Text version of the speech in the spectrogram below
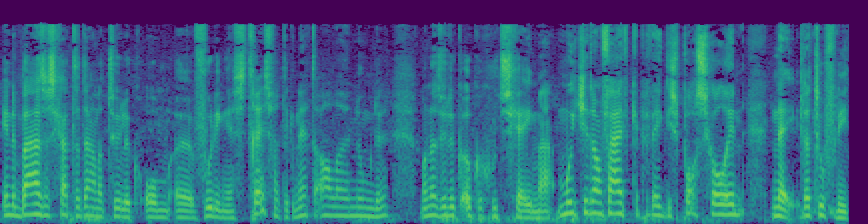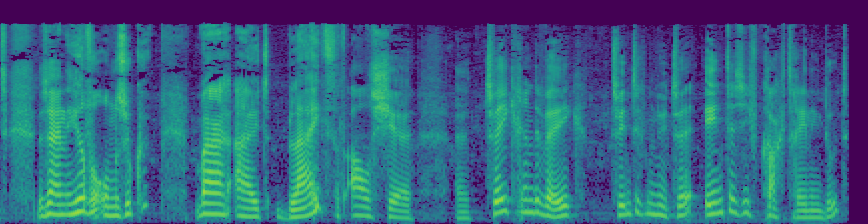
in de basis gaat het daar natuurlijk om uh, voeding en stress, wat ik net al uh, noemde. Maar natuurlijk ook een goed schema. Moet je dan vijf keer per week die sportschool in? Nee, dat hoeft niet. Er zijn heel veel onderzoeken waaruit blijkt dat als je twee keer in de week 20 minuten intensief krachttraining doet,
